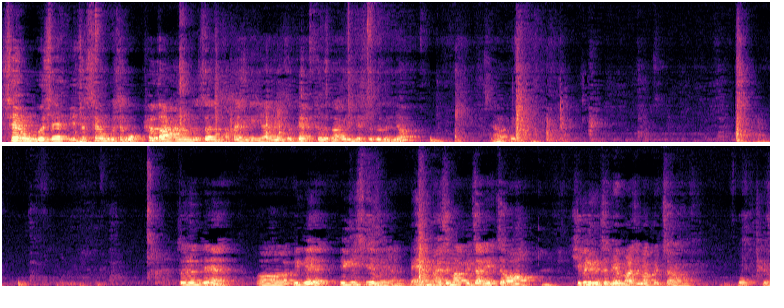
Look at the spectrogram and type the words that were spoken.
세운 것에 이제 세운 것의 목표다 하는 것은 아까 제가 이야기했죠 벡터가 이렇게 쓰거든요. 자, 벡터. 쓰는데 어, 이게 이것이 뭐냐 맨 마지막 글자 했죠. 히브리 글자 맨 마지막 글자 목표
